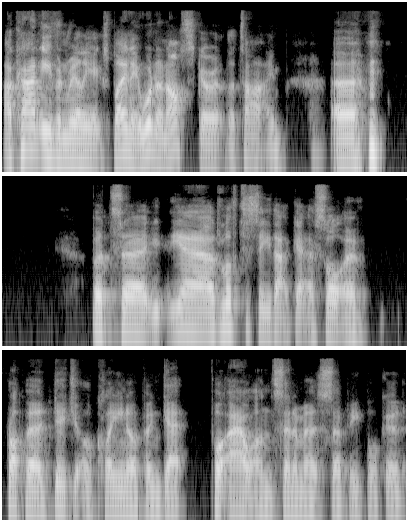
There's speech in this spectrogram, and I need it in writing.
I can't even really explain it. It won an Oscar at the time. Um, but uh, yeah, I'd love to see that get a sort of proper digital cleanup and get put out on cinemas so people could,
